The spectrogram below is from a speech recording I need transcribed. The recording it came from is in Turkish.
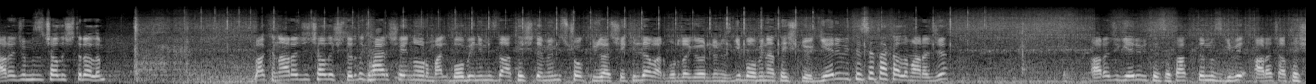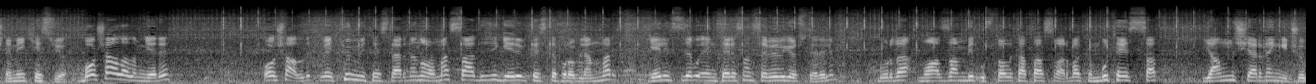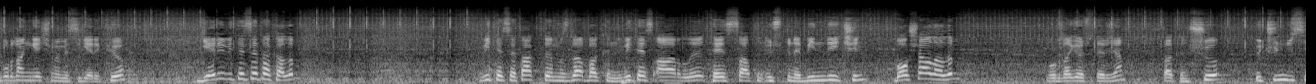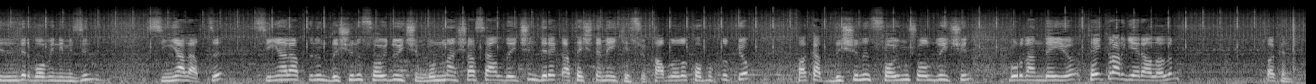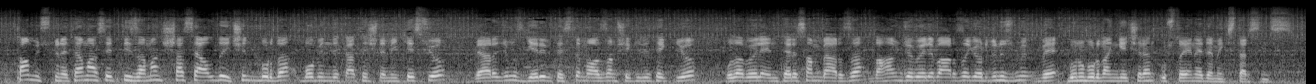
Aracımızı çalıştıralım. Bakın aracı çalıştırdık. Her şey normal. Bobinimizde ateşlememiz çok güzel şekilde var. Burada gördüğünüz gibi bobin ateşliyor. Geri vitese takalım aracı. Aracı geri vitese taktığımız gibi araç ateşlemeyi kesiyor. Boşa alalım geri. Boşa aldık ve tüm viteslerde normal. Sadece geri viteste problem var. Gelin size bu enteresan sebebi gösterelim. Burada muazzam bir ustalık hatası var. Bakın bu tesisat yanlış yerden geçiyor. Buradan geçmemesi gerekiyor. Geri vitese takalım. Vitese taktığımızda bakın vites ağırlığı tesisatın üstüne bindiği için boşa alalım. Burada göstereceğim. Bakın şu 3. silindir bobinimizin sinyal hattı. Sinyal hattının dışını soyduğu için bundan şase aldığı için direkt ateşlemeyi kesiyor. Kabloda kopukluk yok. Fakat dışını soymuş olduğu için buradan değiyor. Tekrar geri alalım. Bakın tam üstüne temas ettiği zaman şase aldığı için burada bobindeki ateşlemeyi kesiyor ve aracımız geri viteste muazzam şekilde tekliyor. Bu da böyle enteresan bir arıza. Daha önce böyle bir arıza gördünüz mü ve bunu buradan geçiren ustaya ne demek istersiniz?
